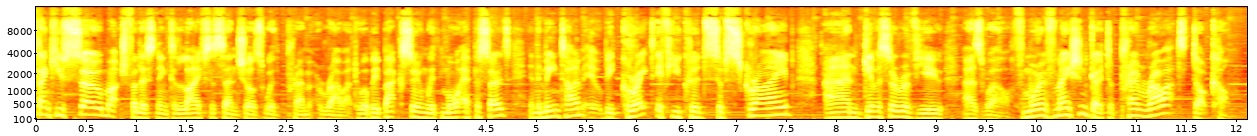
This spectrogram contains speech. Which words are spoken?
Thank you so much for listening to Life's Essentials with Prem Rawat. We'll be back soon with more episodes. In the meantime, it would be great if you could subscribe and give us a review as well. For more information, go to premrawat.com.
